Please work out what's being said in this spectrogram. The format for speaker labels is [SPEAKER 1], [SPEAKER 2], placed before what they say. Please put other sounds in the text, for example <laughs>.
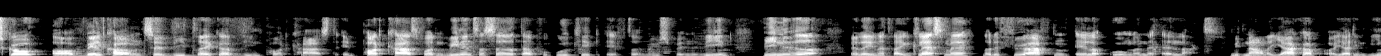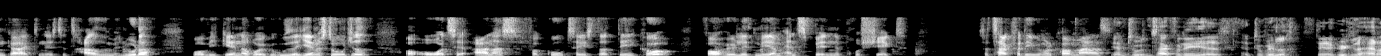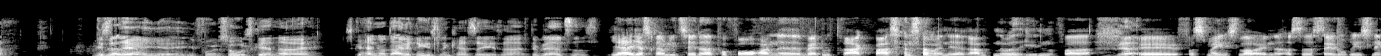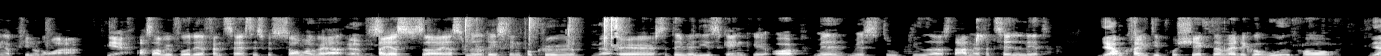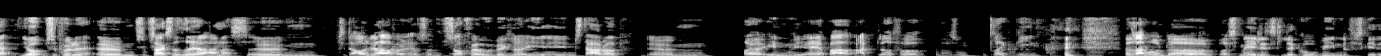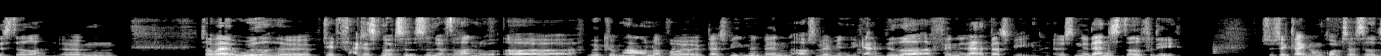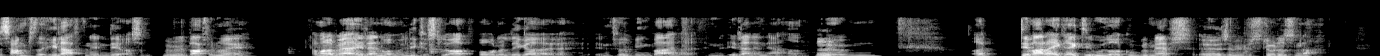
[SPEAKER 1] Skål og velkommen til Vi drikker vin podcast. En podcast for den vininteresserede, der er på udkig efter nye spændende vin, vinnyheder eller en at drikke glas med, når det er fyraften eller ungerne er lagt. Mit navn er Jakob og jeg er din vinguide de næste 30 minutter, hvor vi igen er rykket ud af hjemmestudiet og over til Anders fra godtaster.dk for at høre lidt mere om hans spændende projekt. Så tak fordi vi måtte komme, Anders.
[SPEAKER 2] Jamen tusind tak fordi at, at du ville. Det er hyggeligt at have dig. Vi
[SPEAKER 1] Det
[SPEAKER 2] sidder
[SPEAKER 1] bliver-
[SPEAKER 2] her i, øh, i fuld solskin og øh, skal have noget dejlig Riesling, kan jeg se, så det bliver altid.
[SPEAKER 1] Ja, jeg skrev lige til dig på forhånd, øh, hvad du drak, <laughs> bare sådan, så man ramte noget inden for,
[SPEAKER 2] Ja,
[SPEAKER 1] øh, for smagsløgene, og så sagde du Riesling og Pinot Noir.
[SPEAKER 2] ja.
[SPEAKER 1] Og så har vi jo fået det her fantastiske sommervejr,
[SPEAKER 2] Ja, præcis.
[SPEAKER 1] så, jeg, så jeg smed Riesling på køl,
[SPEAKER 2] ja.
[SPEAKER 1] øh, så det vil jeg lige skænke op med, hvis du gider at starte med at fortælle lidt
[SPEAKER 2] ja,
[SPEAKER 1] omkring de projekter, hvad det går ud på.
[SPEAKER 2] Ja, jo, selvfølgelig. Øhm, som sagt, så hedder jeg Anders. Øhm, til daglig arbejder jeg som softwareudvikler i en startup. Øhm, og endelig er jeg bare ret glad for at, sådan, at drikke vin. <laughs> at rende rundt og, og smage lidt, lidt god vin de forskellige steder. Øhm, så var jeg ude, øh, det er faktisk noget tid siden efterhånden, nu, og, ude i København og få et glas vin med en ven, og så vil vi egentlig gerne videre og finde et andet glas vin, eller sådan et andet sted, fordi synes ikke, der er ikke nogen grund til at sidde det samme sted hele aftenen egentlig, og så vil vi bare finde ud af, der må der være et eller andet, hvor man lige kan slå op, hvor der ligger øh, en fed vinbar eller en, et eller andet i nærheden.
[SPEAKER 1] Mm.
[SPEAKER 2] Øhm, og det var der ikke rigtig ud over Google Maps, øh, så vi besluttede sådan, at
